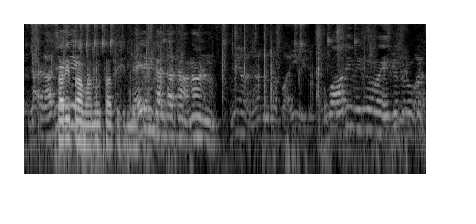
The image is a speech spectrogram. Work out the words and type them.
ਸਾਰੇ ਭਰਾਵਾਂ ਨੂੰ ਸਤਿ ਸ਼੍ਰੀ ਅਕਾਲ।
